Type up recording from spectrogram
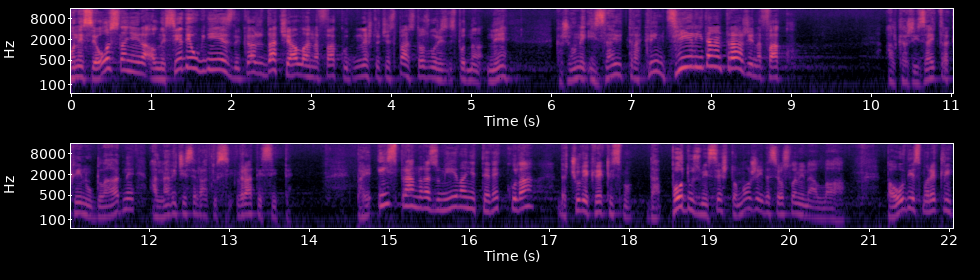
One se oslanjaju, ali ne sjede u gnjezdu i kažu da će Allah na faku nešto će spasiti ozgori ispod na... Ne. Kaže, one i zajutra krenu, cijeli dan traži na faku. Ali kaže, i zajutra krenu gladne, ali naveće se vrati, vrate site. Pa je ispravno razumijevanje tevekula da čovjek, rekli smo, da poduzmi sve što može i da se osloni na Allaha. Pa ovdje smo rekli,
